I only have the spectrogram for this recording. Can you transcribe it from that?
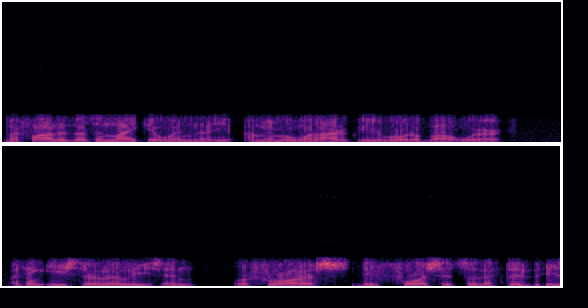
My father doesn't like it when uh, he, I remember one article he wrote about where I think Easter lilies and where florists they force it so that these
